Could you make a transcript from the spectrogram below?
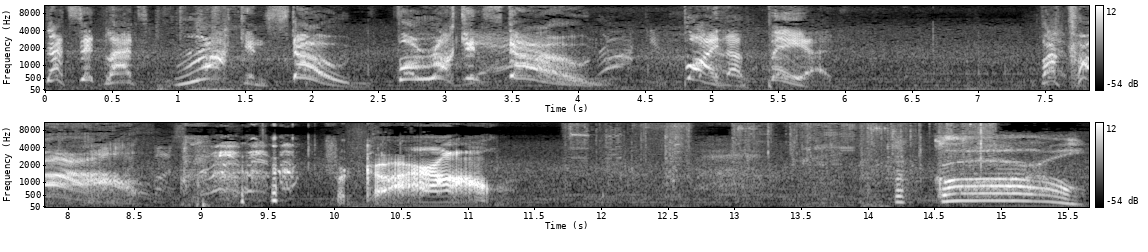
That's it, lads! Rock and stone! For rock and stone! By the beard! For Carl! For Carl! For Carl!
